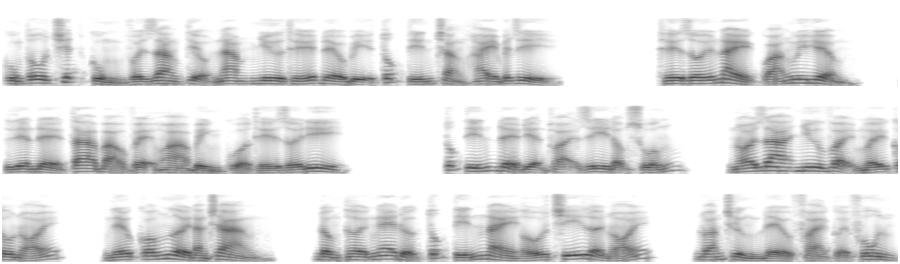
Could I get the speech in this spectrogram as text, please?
cùng tô chết cùng với giang tiểu nam như thế đều bị túc tín chẳng hay biết gì. Thế giới này quá nguy hiểm, liền để ta bảo vệ hòa bình của thế giới đi. Túc tín để điện thoại di động xuống, nói ra như vậy mấy câu nói, nếu có người đăng tràng đồng thời nghe được túc tín này hấu trĩ lời nói, đoán chừng đều phải cười phun.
